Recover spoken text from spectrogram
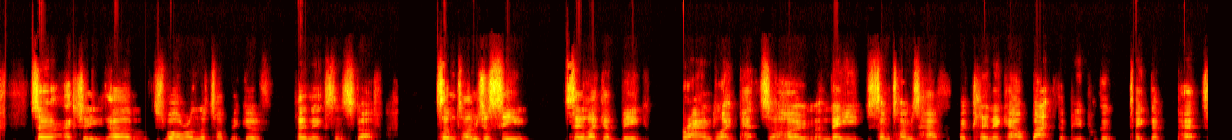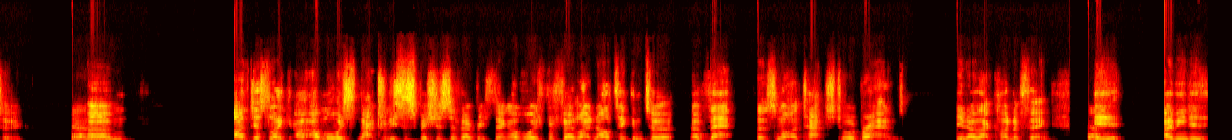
so actually, um, just while we're on the topic of clinics and stuff, sometimes you'll see, say, like a big brand like Pets at Home, and they sometimes have a clinic out back that people could take their pet to. Yeah. Um, I've just like I, I'm always naturally suspicious of everything. I've always preferred like no, I'll take them to a vet that's not attached to a brand, you know that kind of thing. Yeah. It, I mean, is,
